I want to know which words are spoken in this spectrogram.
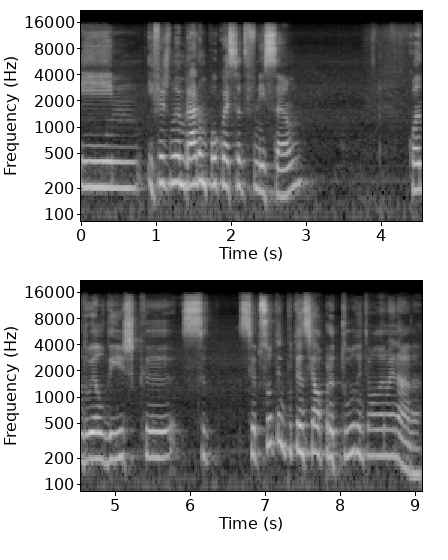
E, e fez-me lembrar um pouco essa definição quando ele diz que se, se a pessoa tem potencial para tudo, então ela não é nada.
